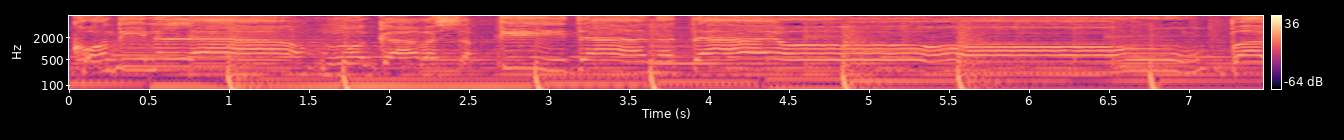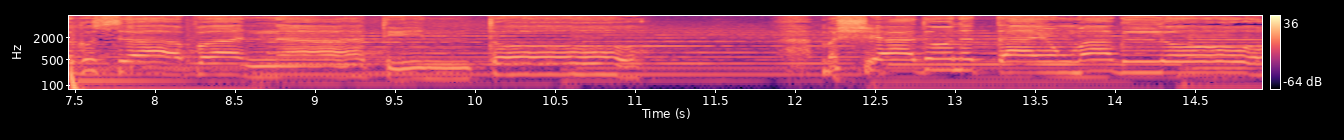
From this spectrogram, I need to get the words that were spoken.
Konti na lang magkakasakitan na tayo. Pag-usapan natin to Masyado na tayong magulo.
